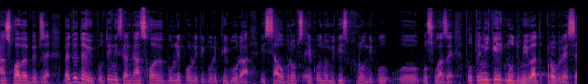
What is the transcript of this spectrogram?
განსხვავებებზე. მედვედევი პუტინისგან განსხვავებული პოლიტიკური ფიგურა, ის საუბრობს ეკონომიკის ქრონიკულ კუსლაზე. პუტინი კი მუდმივად პროგრესზე.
